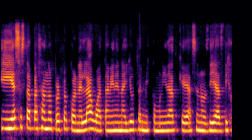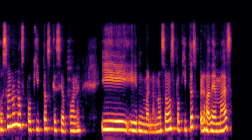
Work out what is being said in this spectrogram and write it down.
Y eso está pasando, por ejemplo, con el agua, también en Ayuta, en mi comunidad, que hace unos días dijo, son unos poquitos que se oponen. Y, bueno, no somos poquitos, pero además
